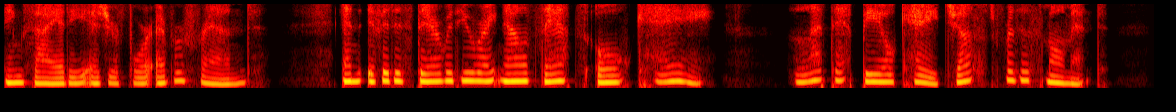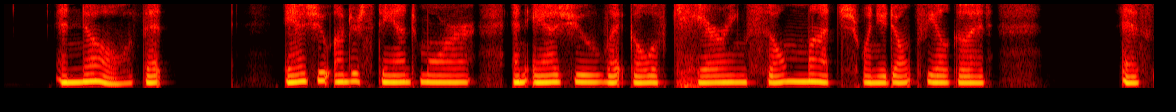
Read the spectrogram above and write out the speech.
anxiety as your forever friend. And if it is there with you right now, that's okay. Let that be okay just for this moment. And know that as you understand more and as you let go of caring so much when you don't feel good, as,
